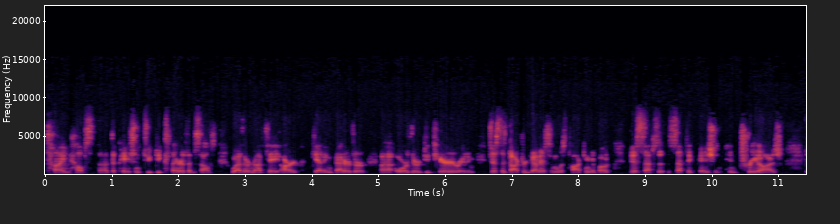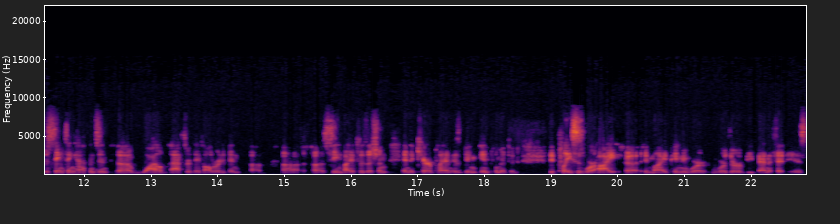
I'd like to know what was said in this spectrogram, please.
Time helps the patient to declare themselves whether or not they are getting better or they're deteriorating. Just as Dr. Gunnerson was talking about this septic patient in triage, the same thing happens in while after they've already been uh, uh, seen by a physician and the care plan is being implemented. The places where I, uh, in my opinion, where, where there would be benefit is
